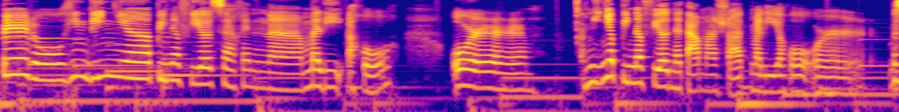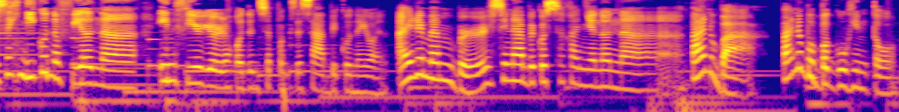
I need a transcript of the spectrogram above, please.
Pero, hindi niya pina-feel sa akin na mali ako or hindi niya pina-feel na tama siya at mali ako or basta hindi ko na-feel na inferior ako dun sa pagsasabi ko na yon. I remember, sinabi ko sa kanya noon na, paano ba? Paano ba baguhin to?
